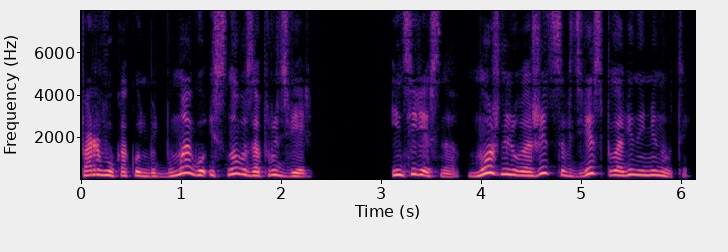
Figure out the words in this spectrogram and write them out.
порву какую-нибудь бумагу и снова запру дверь. Интересно, можно ли уложиться в две с половиной минуты?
